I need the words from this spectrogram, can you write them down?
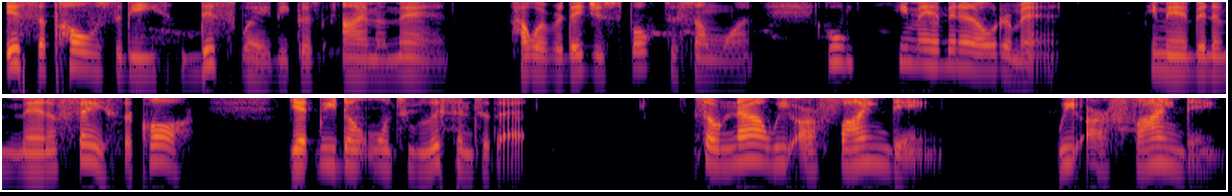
it's supposed to be this way because I'm a man. However, they just spoke to someone who he may have been an older man. He may have been a man of faith, the cloth. Yet we don't want to listen to that. So now we are finding, we are finding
